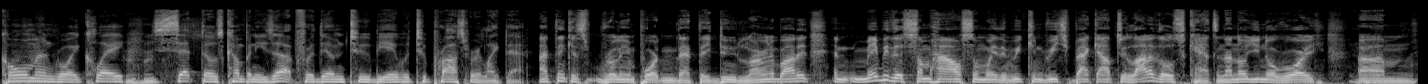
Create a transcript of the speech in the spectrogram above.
Coleman, mm-hmm. Roy Clay mm-hmm. set those companies up for them to be able to prosper like that. I think it's really important that they do learn about it. And maybe there's somehow, some way that we can reach back out to a lot of those cats. And I know you know Roy, mm-hmm. um,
